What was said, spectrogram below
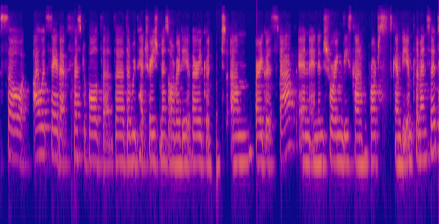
so I would say that first of all, the the, the repatriation is already a very good um, very good step in, in ensuring these kind of approaches can be implemented.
